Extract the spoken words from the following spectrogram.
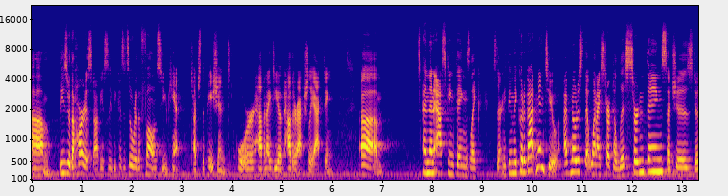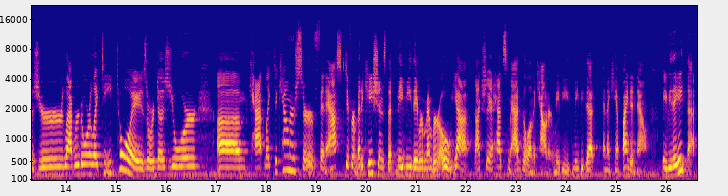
Um, these are the hardest, obviously, because it's over the phone, so you can't touch the patient or have an idea of how they're actually acting. Um, and then asking things like, is there anything they could have gotten into? I've noticed that when I start to list certain things, such as does your Labrador like to eat toys, or does your um, cat like to counter surf, and ask different medications that maybe they remember, oh yeah, actually I had some Advil on the counter, maybe, maybe that, and I can't find it now. Maybe they ate that.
